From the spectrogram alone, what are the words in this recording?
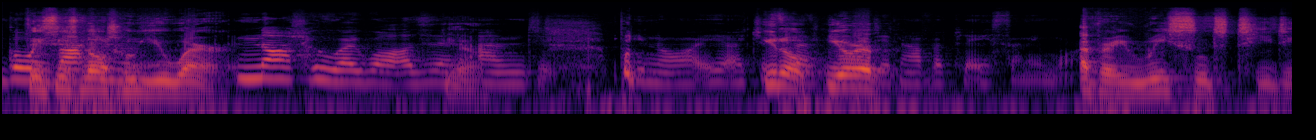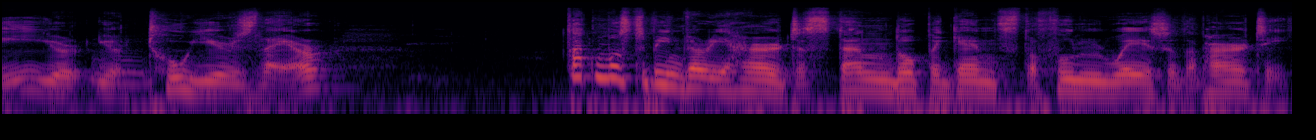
going This is back not who you were. Not who I was, and, Yeah. and But, you know, I, I just you know, you're I a- didn't have a place anymore. a very recent TD, you're, you're Mm. two years there. That must have been very hard to stand up against the full weight of the party.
